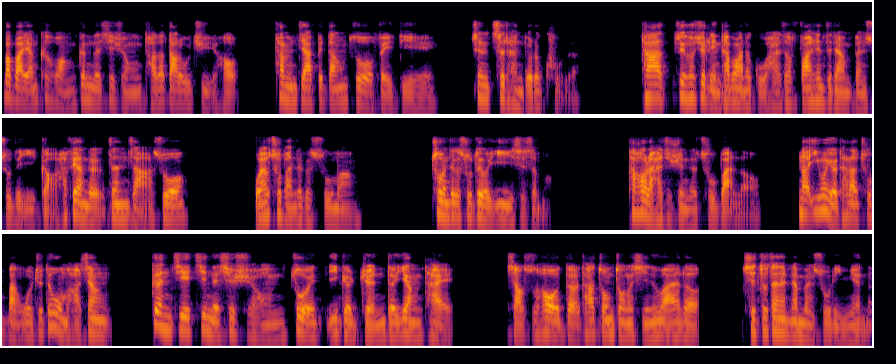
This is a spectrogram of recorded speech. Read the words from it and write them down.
爸爸杨克煌跟着谢雪红逃到大陆去以后，他们家被当作匪谍，甚至吃了很多的苦的。他最后去领他爸爸的骨骸的时候，发现这两本书的遗稿，他非常的挣扎，说：“我要出版这个书吗？出版这个书对我意义是什么？”他后来还是选择出版了、哦。那因为有他的出版，我觉得我们好像更接近了谢雪红作为一个人的样态，小时候的他种种的喜怒哀乐。其实都在那两本书里面呢。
